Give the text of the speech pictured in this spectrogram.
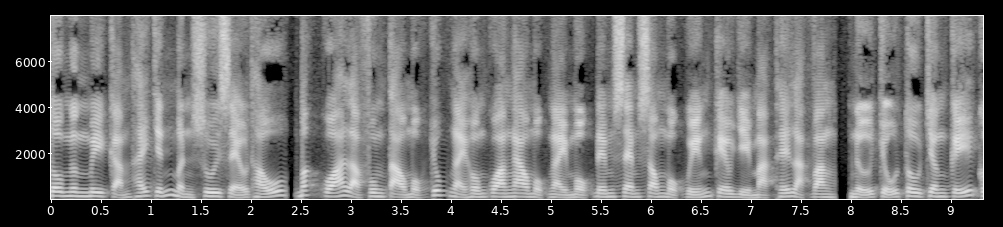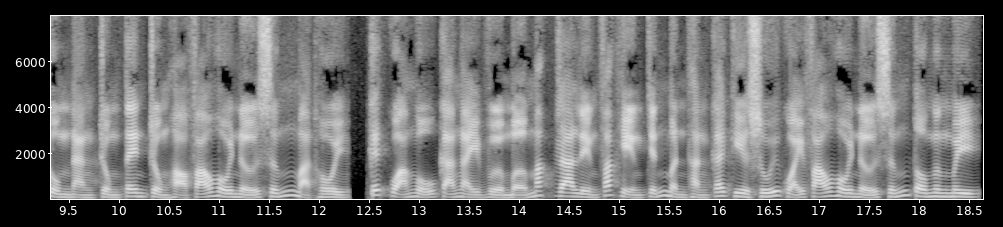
Tô Ngân Mi cảm thấy chính mình xui xẻo thấu, bất quá là phun tào một chút ngày hôm qua ngao một ngày một đêm xem xong một quyển kêu gì mặt thế lạc văn, nữ chủ tu chân ký cùng nàng trùng tên trùng họ pháo hôi nữ xứng mà thôi. Kết quả ngủ cả ngày vừa mở mắt ra liền phát hiện chính mình thành cái kia suối quẩy pháo hôi nữ xứng Tô Ngân Mi.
